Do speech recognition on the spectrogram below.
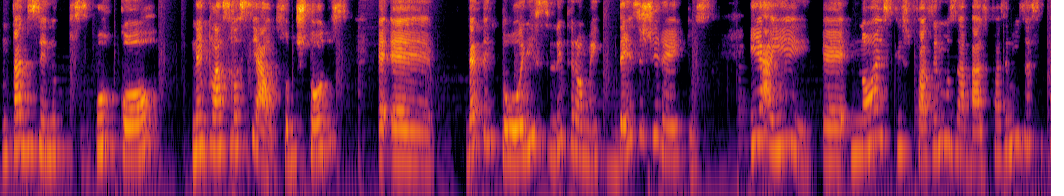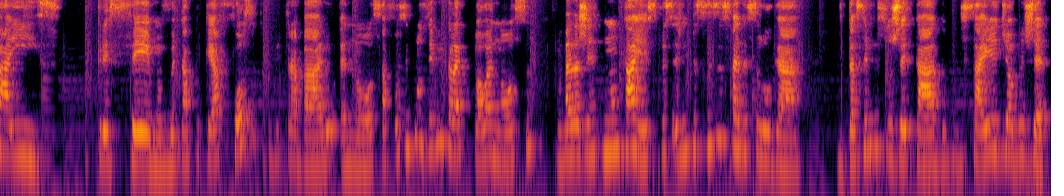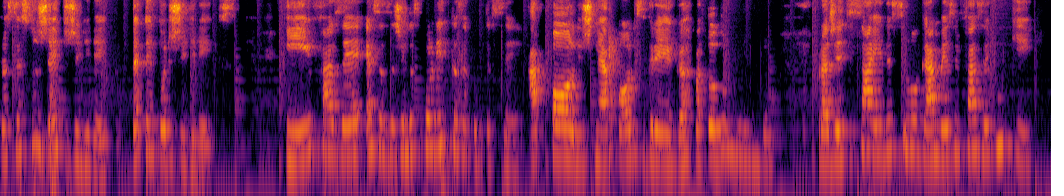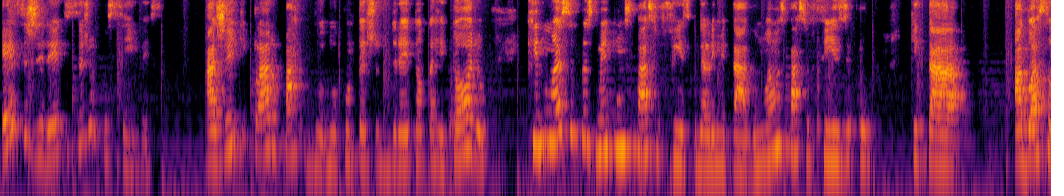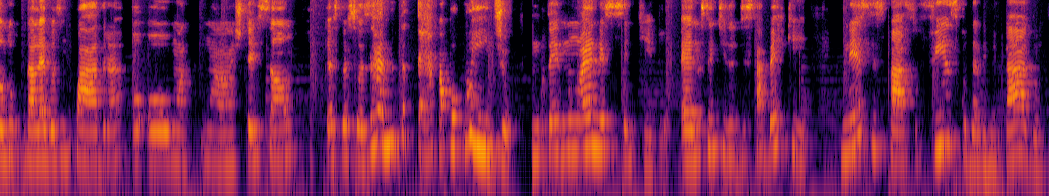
Não está dizendo por cor nem classe social. Somos todos é, é, detentores, literalmente, desses direitos. E aí, é, nós que fazemos a base, fazemos esse país crescer, movimentar, porque a força de trabalho é nossa, a força, inclusive, intelectual é nossa, mas a gente não está isso, a gente precisa sair desse lugar de estar tá sempre sujeitado, de sair de objeto para ser sujeitos de direito, detentores de direitos e fazer essas agendas políticas acontecer. A polis, né, a polis grega para todo mundo, para a gente sair desse lugar mesmo e fazer com que esses direitos sejam possíveis. A gente, claro, parte do, do contexto do direito ao território, que não é simplesmente um espaço físico delimitado, não é um espaço físico que está a doação do, da léguas em quadra ou, ou uma, uma, extensão que as pessoas, ah, é muita terra para pouco índio. Não, tem, não é nesse sentido. É no sentido de saber que nesse espaço físico delimitado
